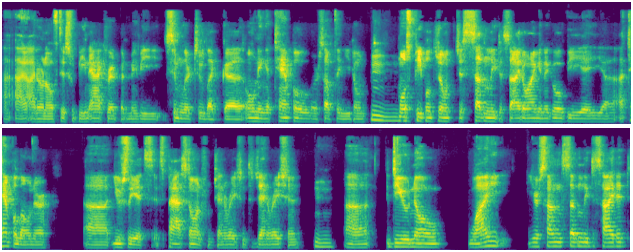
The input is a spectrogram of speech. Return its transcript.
I, I don't know if this would be inaccurate, but maybe similar to like uh, owning a temple or something. You don't Mm. most people don't just suddenly decide, oh, I'm going to go be a uh, a temple owner. Uh, usually, it's it's passed on from generation to generation. Mhm. Uh, do you know why your son suddenly decided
